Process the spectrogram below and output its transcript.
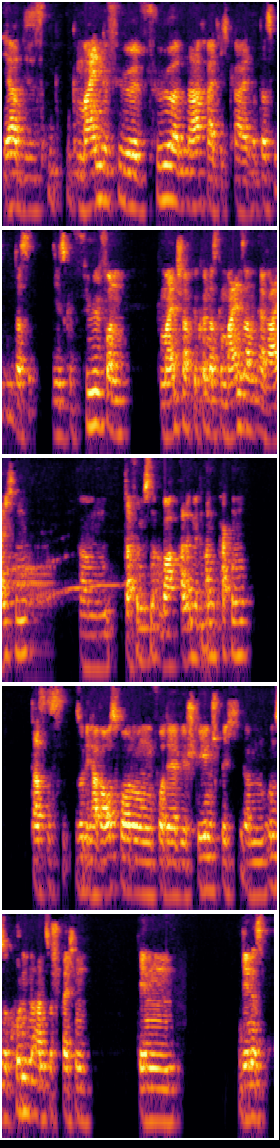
ja, dieses Gemeingefühl für Nachhaltigkeit und das, das, dieses Gefühl von Gemeinschaft, wir können das gemeinsam erreichen. Ähm, dafür müssen aber alle mit anpacken. Das ist so die Herausforderung, vor der wir stehen, sprich ähm, unsere Kunden anzusprechen, denen, denen es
